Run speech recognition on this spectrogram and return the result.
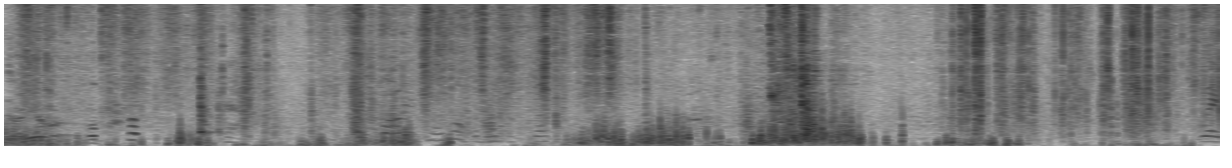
Derrière. Ouais,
